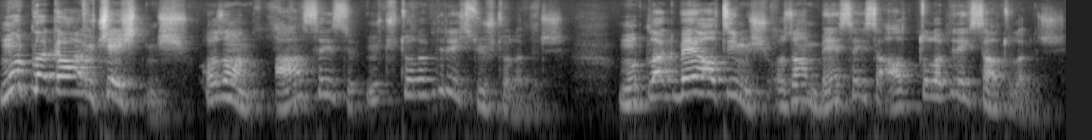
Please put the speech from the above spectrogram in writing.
Mutlak A 3'e eşitmiş. O zaman A sayısı 3 de olabilir, eksi 3 de olabilir. Mutlak B 6'ymış. O zaman B sayısı 6 da olabilir, eksi 6 olabilir.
